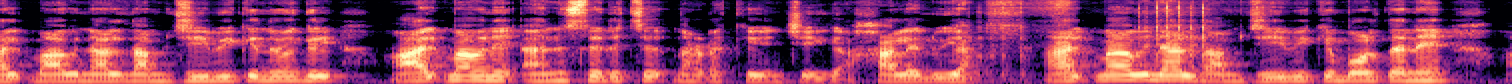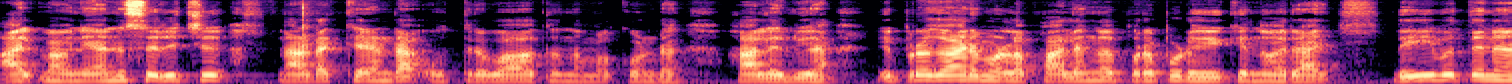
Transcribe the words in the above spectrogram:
ആത്മാവിനാൽ നാം ജീവിക്കുന്നുവെങ്കിൽ ആത്മാവിനെ അനുസരിച്ച് നടക്കുകയും ചെയ്യുക. ഹലലുയ ആത്മാവിനാൽ നാം ജീവിക്കുമ്പോൾ തന്നെ ആത്മാവിനെ അനുസരിച്ച് നടക്കേണ്ട ഉത്തരവാദിത്വം നമുക്കുണ്ട് ഹലലുയ ഇപ്രകാരമുള്ള ഫലങ്ങൾ പുറപ്പെടുവിക്കുന്നവരായി ദൈവത്തിന്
